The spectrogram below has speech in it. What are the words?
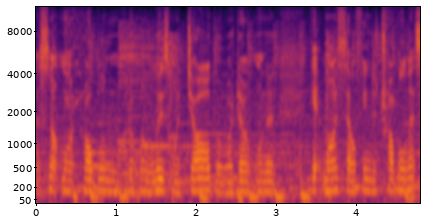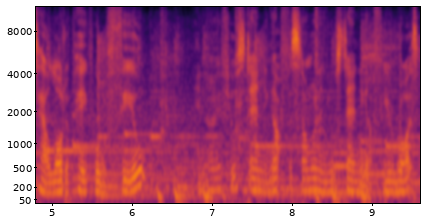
it's not my problem, I don't want to lose my job or I don't want to get myself into trouble. That's how a lot of people feel. You know, if you're standing up for someone and you're standing up for your rights,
